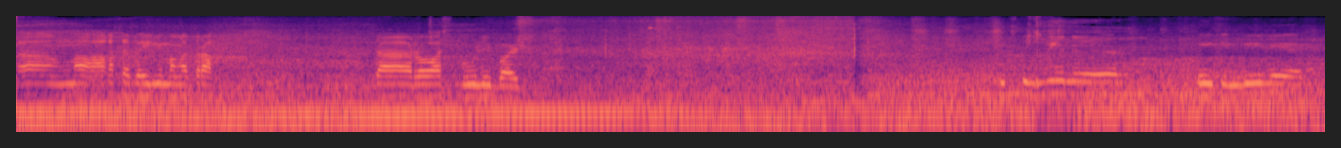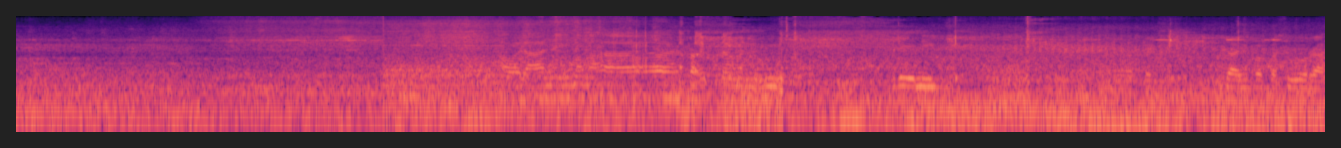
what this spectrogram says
ang makakasabay yung mga truck sa Roas Boulevard. 16 wheeler, 18 wheeler, Ah, wala na yung mga takip naman yung drainage uh, dahil pa basura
